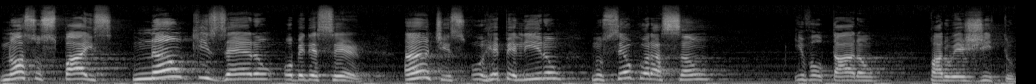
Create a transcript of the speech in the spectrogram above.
nossos pais não quiseram obedecer, antes o repeliram no seu coração e voltaram para o Egito.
